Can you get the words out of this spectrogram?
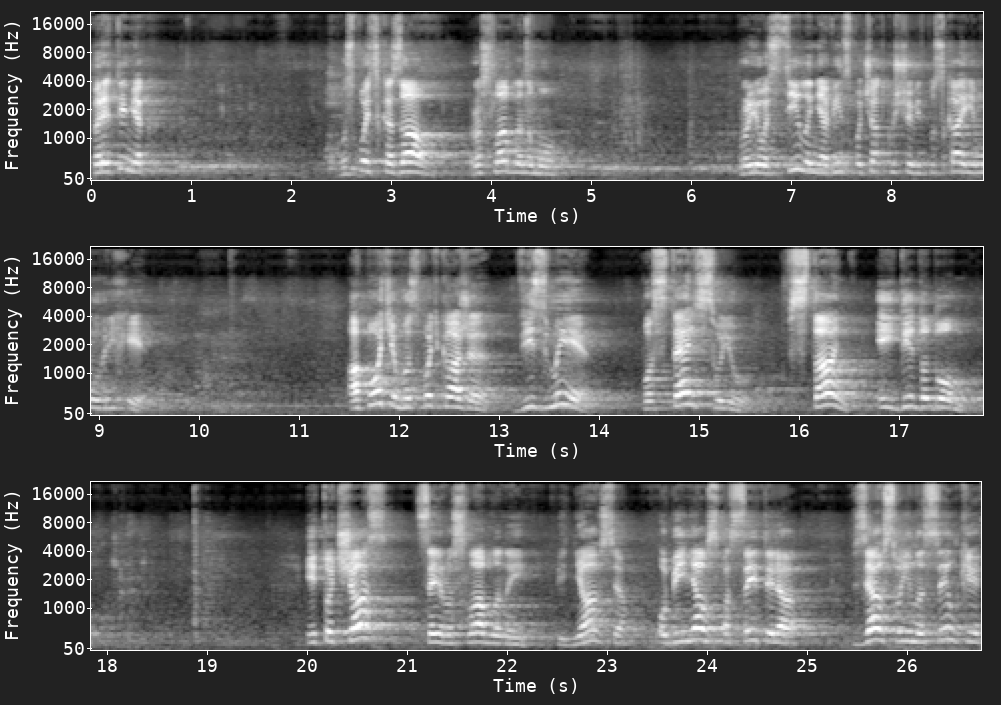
перед тим, як Господь сказав розслабленому про його зцілення, він спочатку що відпускає йому гріхи. А потім Господь каже: візьми постель свою, встань і йди додому. І той час цей розслаблений піднявся, обійняв Спасителя, взяв свої носилки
